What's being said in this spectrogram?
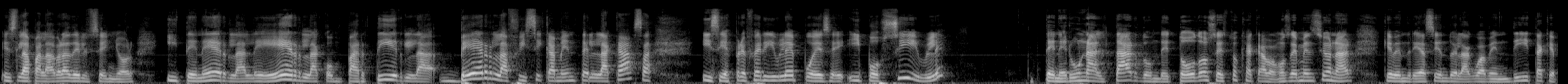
es la palabra del Señor. Y tenerla, leerla, compartirla, verla físicamente en la casa. Y si es preferible pues eh, y posible tener un altar donde todos estos que acabamos de mencionar, que vendría siendo el agua bendita, que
